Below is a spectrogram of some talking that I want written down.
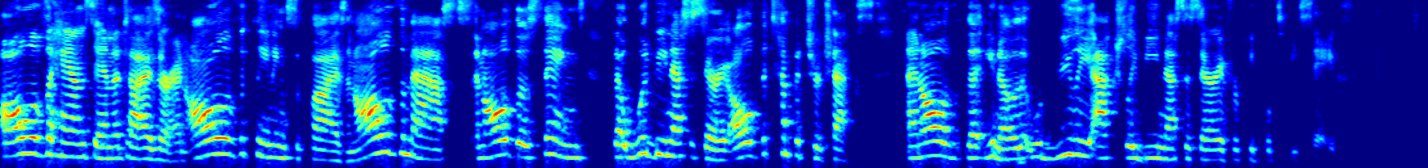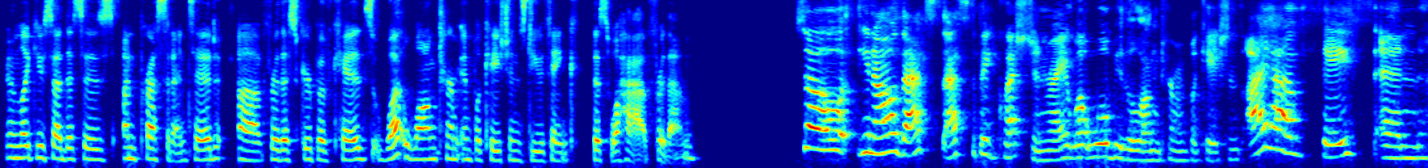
all of the hand sanitizer and all of the cleaning supplies and all of the masks and all of those things that would be necessary, all of the temperature checks and all of that, you know, that would really actually be necessary for people to be safe. And like you said, this is unprecedented uh, for this group of kids. What long term implications do you think this will have for them? So, you know, that's that's the big question, right? What will be the long-term implications? I have faith and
